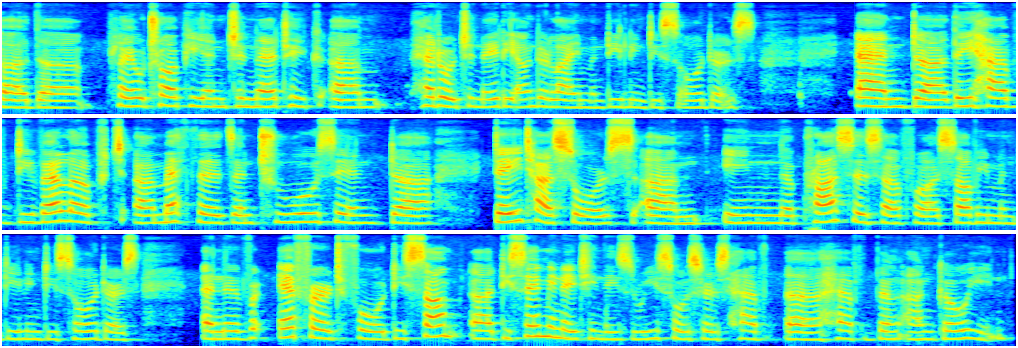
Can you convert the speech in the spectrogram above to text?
uh, the pleiotropy and genetic um, heterogeneity underlying Mendelian disorders. And uh, they have developed uh, methods and tools and data source um, in the process of solving Mendelian disorders and the effort for uh, disseminating these resources have, uh, have been ongoing.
